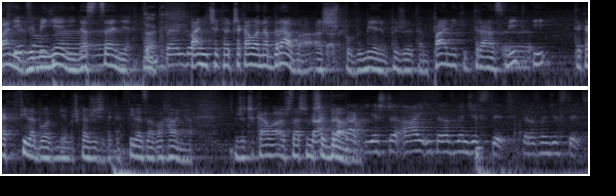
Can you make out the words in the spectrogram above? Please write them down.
panik, twierdzą, wymienieni że, na scenie. Tak. Będą, Pani czeka, czekała na brawa, aż Tak. po wymieniu, że tam panik i transmit E. i taka chwila była, nie wiem, kojarzycie, taka chwila zawahania, że czekała, aż zaczną tak, się tak, brawa. tak, i jeszcze I i teraz będzie wstyd. Teraz będzie wstyd.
